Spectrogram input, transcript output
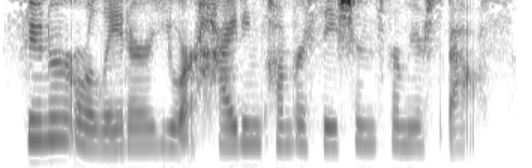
Sooner or later, you are hiding conversations from your spouse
